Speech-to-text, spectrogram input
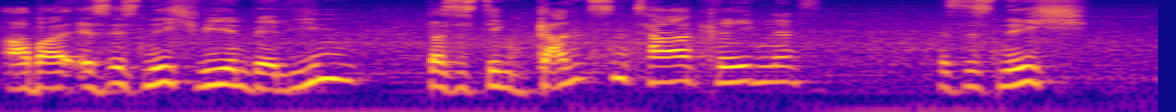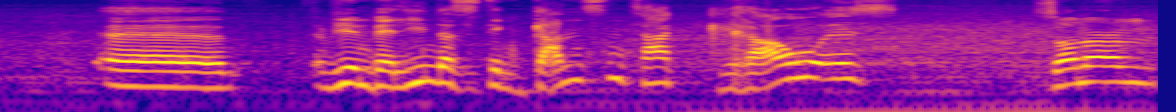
Aber es ist nicht wie in Berlin, dass es den ganzen Tag regnet. Es ist nicht äh, wie in Berlin, dass es den ganzen Tag grau ist, sondern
